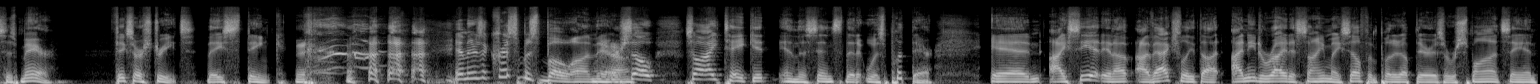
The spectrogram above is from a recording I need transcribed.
Says, Mayor, fix our streets. They stink. and there's a Christmas bow on there. Yeah. So so I take it in the sense that it was put there. And I see it, and I've, I've actually thought I need to write a sign myself and put it up there as a response saying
